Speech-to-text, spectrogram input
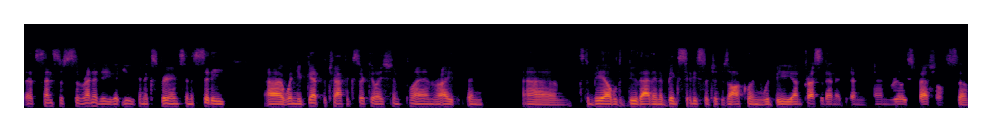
that sense of serenity that you can experience in a city uh, when you get the traffic circulation plan right, and um, to be able to do that in a big city such as Auckland would be unprecedented and, and really special. So,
